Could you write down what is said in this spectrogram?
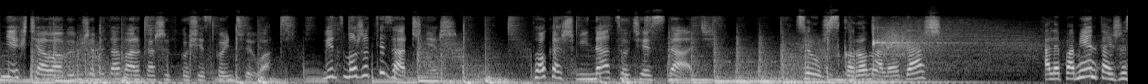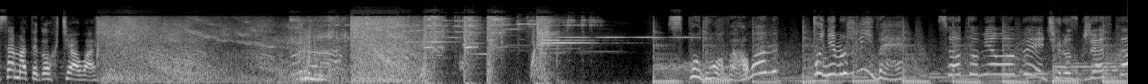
Nie chciałabym, żeby ta walka szybko się skończyła. Więc może ty zaczniesz. Pokaż mi, na co cię stać. Cóż, skoro nalegasz... Ale pamiętaj, że sama tego chciałaś. Spudłowałam? To niemożliwe! Co to miało być? Rozgrzewka?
